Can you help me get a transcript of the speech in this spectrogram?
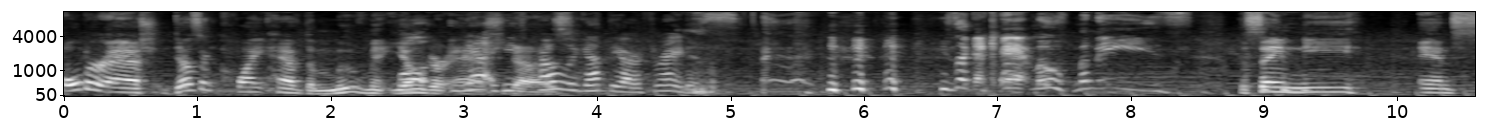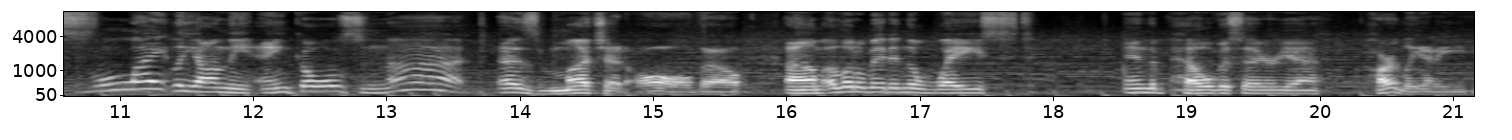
Older Ash doesn't quite have the movement younger well, yeah, Ash he's does. probably got the arthritis. he's like, I can't move my knees. The same knee and slightly on the ankles, not as much at all though. Um, a little bit in the waist, in the pelvis area, hardly any,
